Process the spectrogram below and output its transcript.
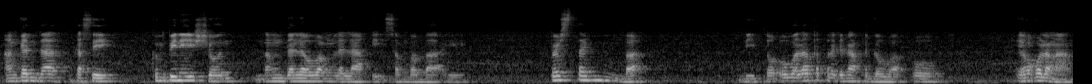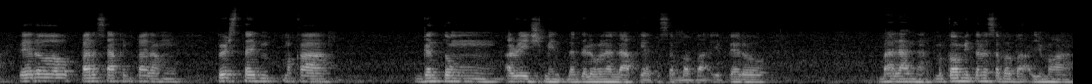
ang ganda kasi combination ng dalawang lalaki isang babae. First time ba dito o wala pa talaga nakagawa o ewan ko lang ah pero para sa akin parang first time maka gantong arrangement na dalawang lalaki at isang babae. Pero bahala na. Mag-comment na lang sa baba yung mga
